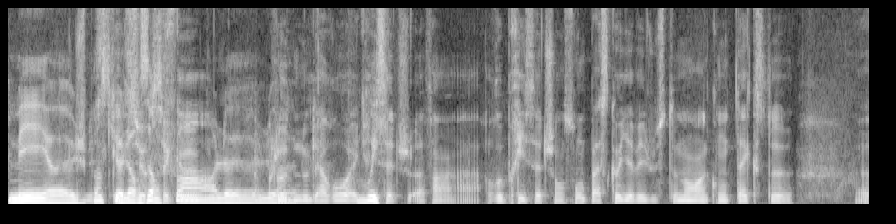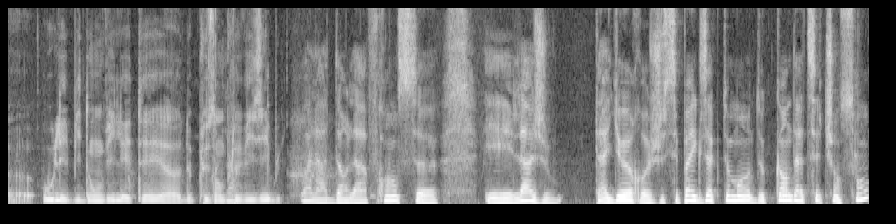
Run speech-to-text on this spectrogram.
Mais euh, je Mais pense que leurs sûr, c'est que enfants... le- le- Claude Nougaro a, écrit Oui. cette, ch- enfin, a repris cette chanson parce qu'il y avait justement un contexte euh, où les bidonvilles étaient euh, de plus en plus visibles. Voilà, dans la France. euh, et là, je- d'ailleurs, je ne sais pas exactement de quand date cette chanson,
